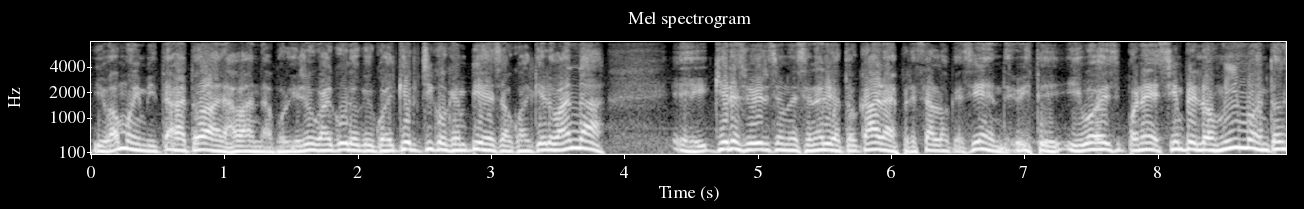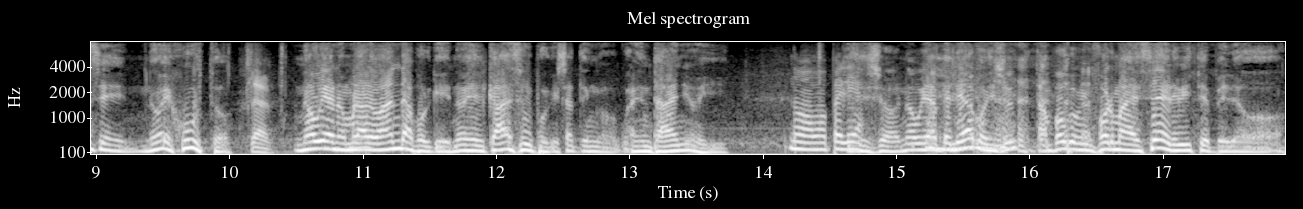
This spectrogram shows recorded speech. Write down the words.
y vamos a invitar a todas las bandas, porque yo calculo que cualquier chico que empieza o cualquier banda eh, quiere subirse a un escenario a tocar, a expresar lo que siente, ¿viste? Y vos ponés siempre los mismos, entonces no es justo. Claro. No voy a nombrar bandas porque no es el caso y porque ya tengo 40 años y No vamos a pelear. yo, no voy a pelear porque yo tampoco es mi forma de ser, ¿viste? Pero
